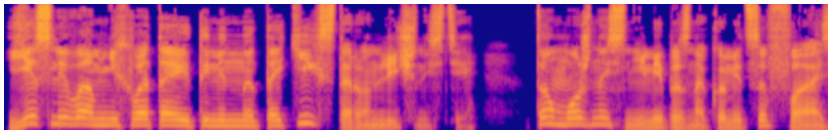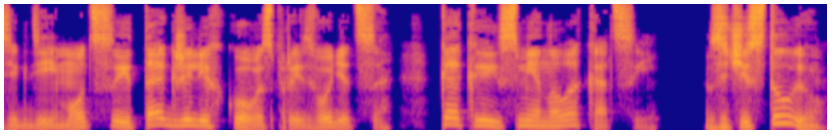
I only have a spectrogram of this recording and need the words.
Если вам не хватает именно таких сторон личности, то можно с ними познакомиться в фазе, где эмоции так же легко воспроизводятся, как и смена локаций. Зачастую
